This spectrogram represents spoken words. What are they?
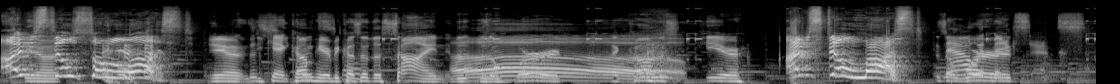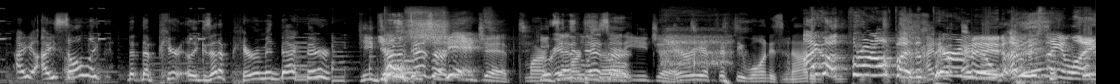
I'm Yeah. still so lost. You know, you can't come secret here because of the sign. Th- There's a word that Oh. comes here. I'm still lost. There's Now a it word. makes sense. I, I saw like the, the pyra- like is that a pyramid back there? He You're just the said shit. Egypt. Mark, he You're in the definitely said desert. Egypt. Area 51 is not. I got Egypt. thrown off by the I I pyramid. know- I, was saying like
